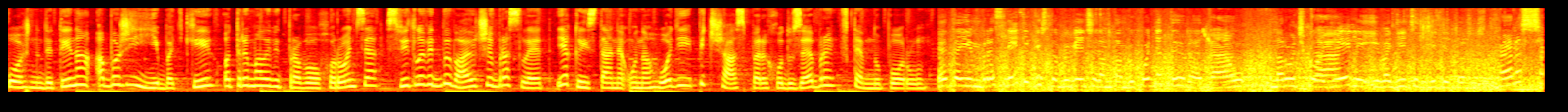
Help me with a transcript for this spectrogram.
Кожна дитина або ж її батьки отримали від правоохоронця світловідбиваючий браслет, який стане у нагоді під час переходу зебри в темну пору. Это им браслетики, чтобы вечером там выходят играть. Да. На, на ручку Да. одели и водитель видит тоже. Хорошо,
